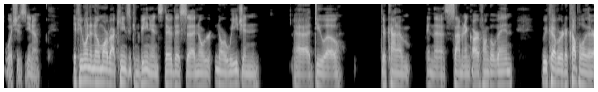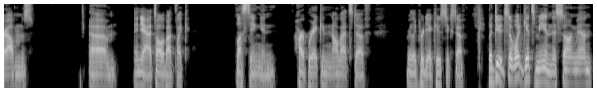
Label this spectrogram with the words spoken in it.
which is, you know, if you want to know more about Kings of Convenience, they're this uh, Nor- Norwegian uh, duo they're kind of in the Simon and Garfunkel vein. We covered a couple of their albums. Um, and yeah, it's all about like lusting and heartbreak and all that stuff. Really pretty acoustic stuff. But dude, so what gets me in this song, man,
